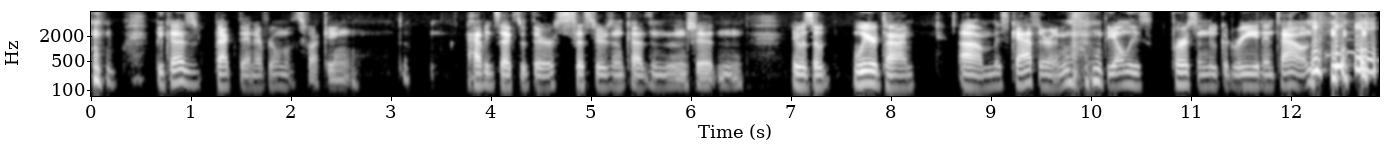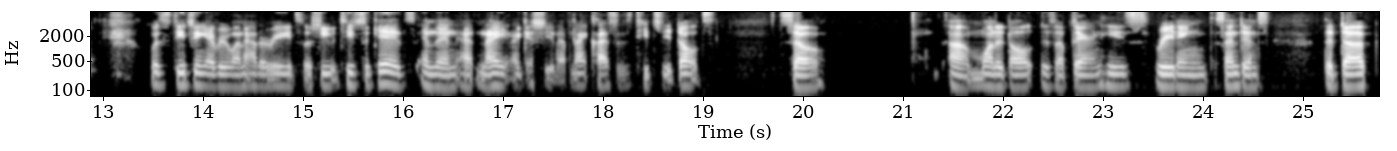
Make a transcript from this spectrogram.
because back then everyone was fucking having sex with their sisters and cousins and shit, and it was a weird time. Um, Miss Catherine, the only person who could read in town, was teaching everyone how to read. So she would teach the kids, and then at night, I guess she'd have night classes to teach the adults. So, um, one adult is up there and he's reading the sentence: "The duck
